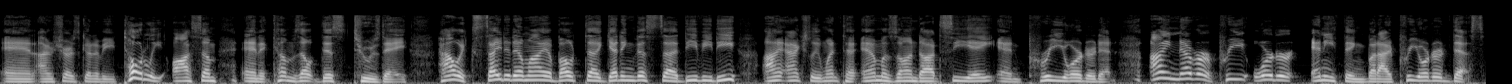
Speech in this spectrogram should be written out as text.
and I'm sure it's going to be totally awesome, and it comes out this Tuesday. How excited am I about uh, getting this uh, DVD? I actually went to Amazon.ca and pre ordered it. I never pre order anything, but I pre ordered this.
